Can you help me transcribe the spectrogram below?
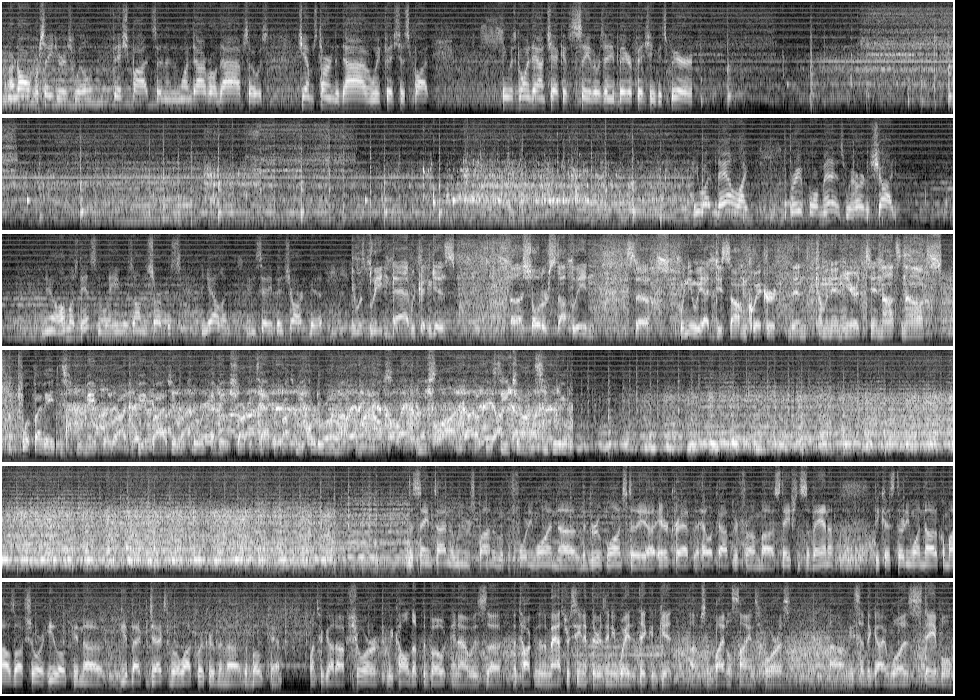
Our normal procedure is we'll fish spots and then one diver will dive, so it was Jim's turn to dive and we fished this spot. He was going down checking to see if there was any bigger fish he could spear. Down like three or four minutes, we heard a shot. You know, almost instantly he was on the surface yelling, and he said he'd been shark bit. It was bleeding bad. We couldn't get his uh, shoulder to stop bleeding, so we knew we had to do something quicker than coming in here at 10 knots an hour. 458, this is Drew Mayfield, Roger. Be advised, a report of a shark attack approximately 31 nautical miles east of the St. John Seabuoy same time that we responded with the 41, uh, the group launched a uh, aircraft, a helicopter from uh, Station Savannah because 31 nautical miles offshore, a helo can uh, get back to Jacksonville a lot quicker than uh, the boat can. Once we got offshore, we called up the boat and I was uh, talking to the master seeing if there was any way that they could get um, some vital signs for us. Um, he said the guy was stable,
